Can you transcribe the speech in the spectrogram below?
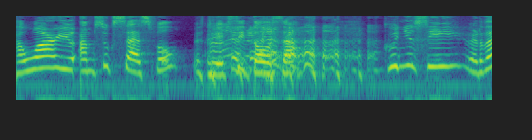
how are you? I'm successful. Estoy exitosa. Coño, sí, ¿verdad?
